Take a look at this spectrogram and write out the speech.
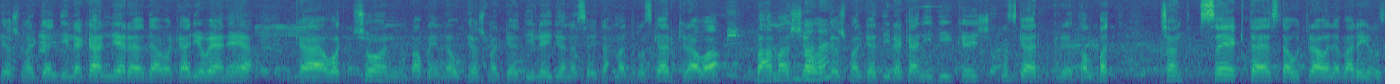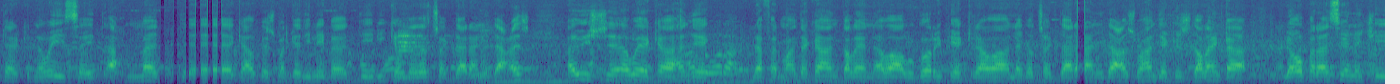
پێشمەرگەدیلەکان لێرە داواکاریەوەیان هەیە کە وەک چۆن بابڵێنە و پێشمەرگە دیلەی دوێنە سەید ئەحمەد ڕزگار کراوە بە هەمان شێوە پێشمەرگە دیلەکانی دیکەش ڕزگار بکرێت هەڵبەت چەند قسەیەک تا ئێستا وتراوە لەبارەی ڕزگارکردنەوەی سید ئەحمەد کاو پێشمەرگە دیلەی بە دیری کەوتەدەست چەکدارانی داعش ئەویش ئەوەیە کە هەندێک لە فەرماندەکان دەڵێن ئەوە ئاڵوگۆڕی پێکراوە لەگەڵ چەکدارانی داعش و هەندێکش دەڵێن کە لە ئۆپەراسیۆنێکی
